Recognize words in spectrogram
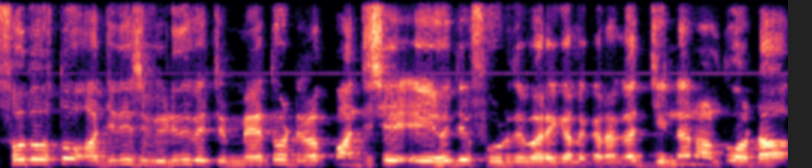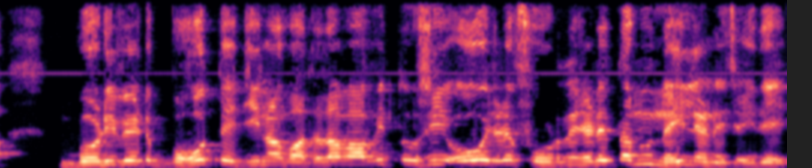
ਸੋ ਦੋਸਤੋ, ਅੱਜ ਦੀ ਇਸ ਵੀਡੀਓ ਦੇ ਵਿੱਚ ਮੈਂ ਤੁਹਾਡੇ ਨਾਲ 5-6 ਇਹੋ ਜਿਹੇ ਫੂਡ ਦੇ ਬਾਰੇ ਗੱਲ ਕਰਾਂਗਾ, ਜਿਨ੍ਹਾਂ ਨਾਲ ਤੁਹਾਡਾ ਬੋਡੀ weight ਬਹੁਤ ਤੇਜ਼ੀ ਨਾਲ ਵੱਧਦਾ ਵਾ ਵੀ ਤੁਸੀਂ ਉਹ ਜਿਹੜੇ ਫੂਡ ਨੇ ਜਿਹੜੇ ਤੁਹਾਨੂੰ ਨਹੀਂ ਲੈਣੇ ਚਾਹੀਦੇ।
